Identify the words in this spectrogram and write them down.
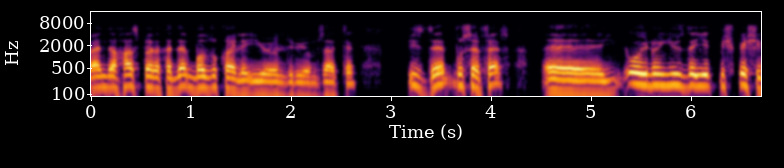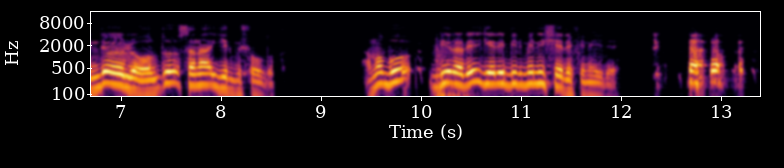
Ben de hasbelkader bazukayla iyi öldürüyorum zaten. Biz de bu sefer e, oyunun %75'inde öyle oldu. Sana girmiş olduk. Ama bu bir araya gelebilmenin şerefineydi.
